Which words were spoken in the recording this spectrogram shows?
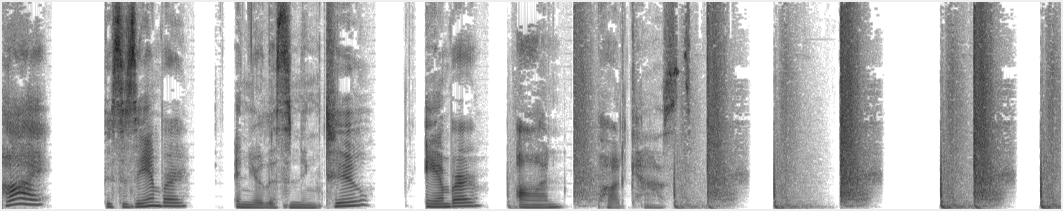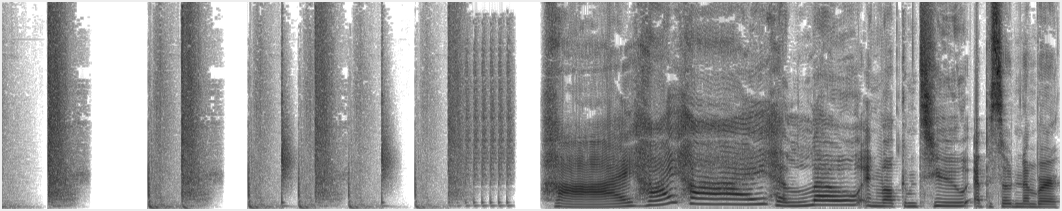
Hi, this is Amber, and you're listening to Amber on Podcast. Hi, hi, hi. Hello, and welcome to episode number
